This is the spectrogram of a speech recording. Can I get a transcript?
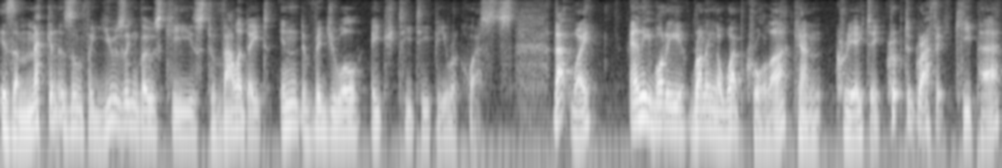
is a mechanism for using those keys to validate individual HTTP requests. That way, anybody running a web crawler can create a cryptographic key pair,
